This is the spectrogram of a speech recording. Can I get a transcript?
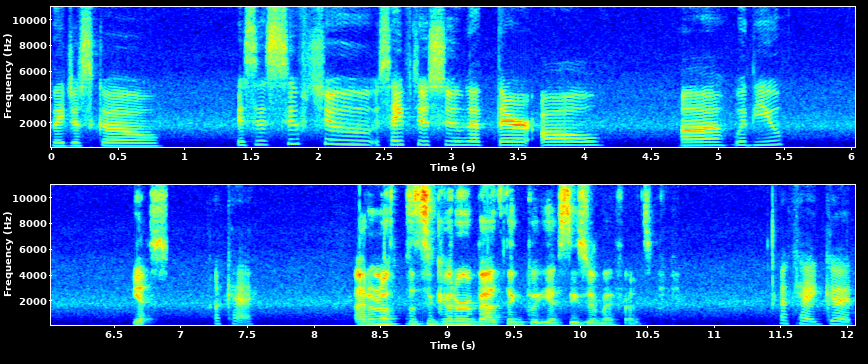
they just go, "Is it safe to safe to assume that they're all, uh, with you?" Yes. Okay. I don't know if that's a good or a bad thing, but yes, these are my friends. Okay, good.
